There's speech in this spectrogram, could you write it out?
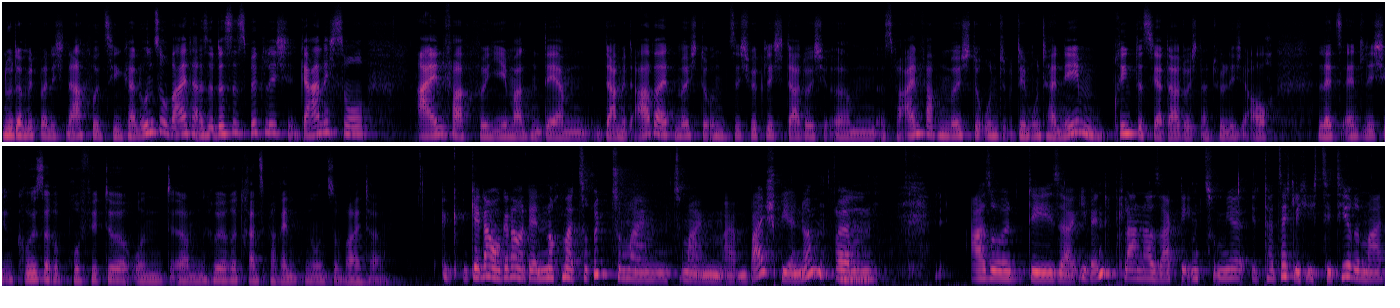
nur damit man nicht nachvollziehen kann und so weiter. Also das ist wirklich gar nicht so einfach für jemanden, der damit arbeiten möchte und sich wirklich dadurch ähm, es vereinfachen möchte. Und dem Unternehmen bringt es ja dadurch natürlich auch letztendlich größere Profite und ähm, höhere Transparenten und so weiter. Genau, genau. Denn nochmal zurück zu meinem, zu meinem ähm, Beispiel. Ne? Mhm. Ähm, also dieser Eventplaner sagte ihm zu mir, tatsächlich, ich zitiere mal,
